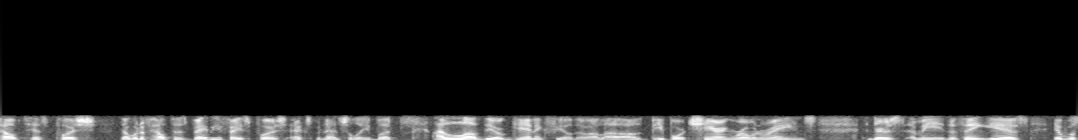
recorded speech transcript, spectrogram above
helped his push that would have helped his babyface push exponentially. But I love the organic feel though. I, I, people are cheering Roman Reigns. There's, I mean, the thing is, it was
